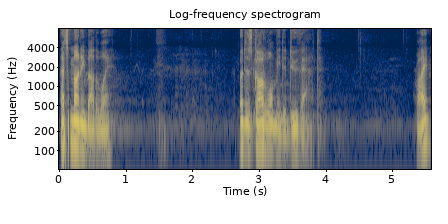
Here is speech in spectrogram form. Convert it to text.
That's money, by the way. But does God want me to do that? Right?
